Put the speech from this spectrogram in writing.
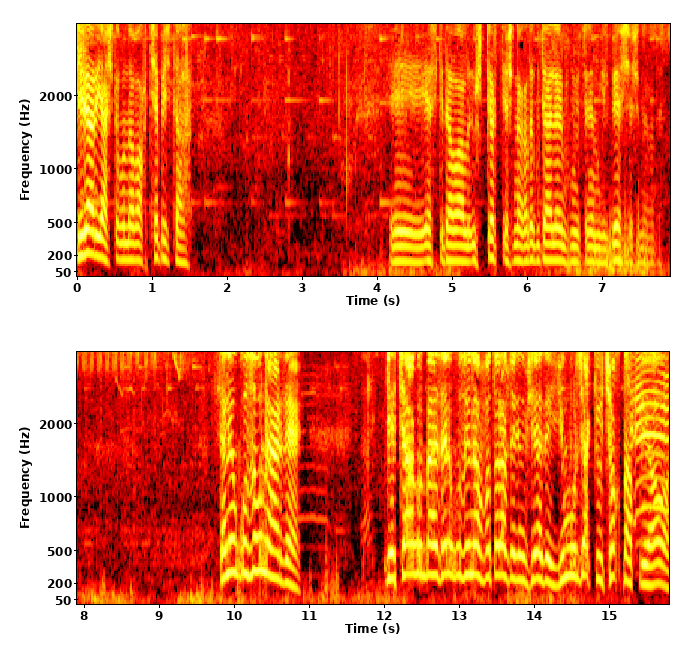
Birer yaşlı bunda bak çepiç daha. Ee, eski davarlı 3-4 yaşına kadar güderlermiş Nurten Emgil 5 yaşına kadar. Senin kuzun nerede? Geçen gün ben senin kuzuyla fotoğraf çektim şeyde yumurcak gibi çok tatlı ya o.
